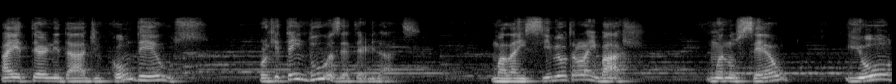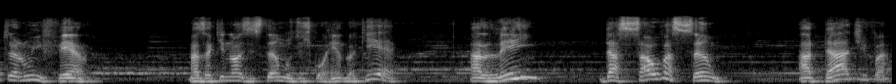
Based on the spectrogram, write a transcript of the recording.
à eternidade com Deus, porque tem duas eternidades. Uma lá em cima e outra lá embaixo. Uma no céu e outra no inferno. Mas aqui nós estamos discorrendo aqui é além da salvação a dádiva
